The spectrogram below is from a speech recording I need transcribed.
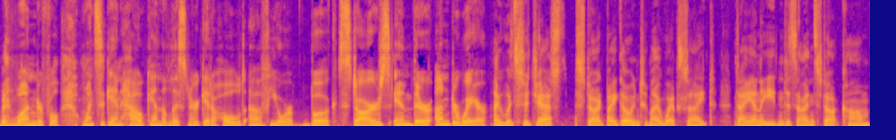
Wonderful. Once again, how can the listener get a hold of your book, Stars in Their Underwear? I would suggest start by going to my website, dianaedendesigns.com.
